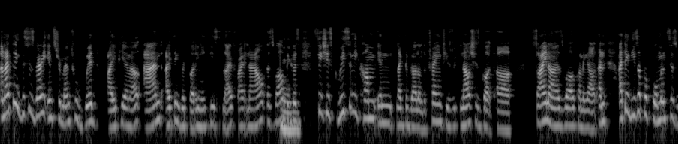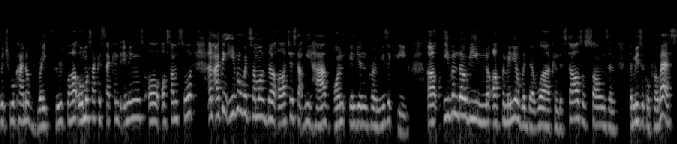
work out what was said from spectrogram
And i think this is very instrumental with ipml and i think with Buddy Parineeti's life right now as well mm. because see she's recently come in like the girl on the train. She's now she's got uh Saina as well coming out. And I think these are performances which will kind of break through for her, almost like a second innings or, or some sort. And I think even with some of the artists that we have on Indian Pro Music League, uh, even though we know, are familiar with their work and the styles of songs and the musical prowess,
